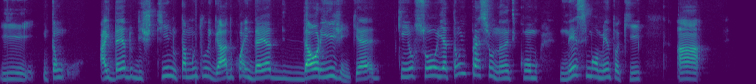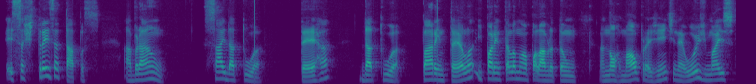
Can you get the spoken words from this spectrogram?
E então a ideia do destino está muito ligado com a ideia de, da origem, que é quem eu sou. E é tão impressionante como nesse momento aqui há essas três etapas. Abraão, sai da tua terra, da tua parentela, e parentela não é uma palavra tão normal para a gente né, hoje, mas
